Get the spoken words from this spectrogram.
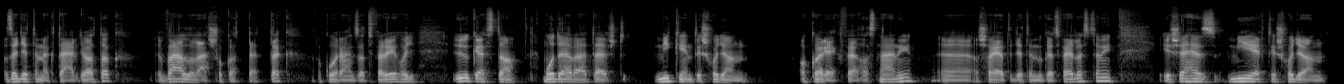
Az egyetemek tárgyaltak, vállalásokat tettek a kormányzat felé, hogy ők ezt a modellváltást miként és hogyan akarják felhasználni, a saját egyetemüket fejleszteni, és ehhez miért és hogyan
